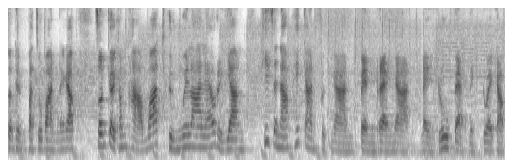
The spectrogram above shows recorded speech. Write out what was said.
จนถึงปัจจุบันนะครับ จนเกิดคำถามว่าถึงเวลาแล้วหรือยังที่จะนับให้การฝึกงานเป็นแรงงานในรูปแบบหนึ่งด้วยครับ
